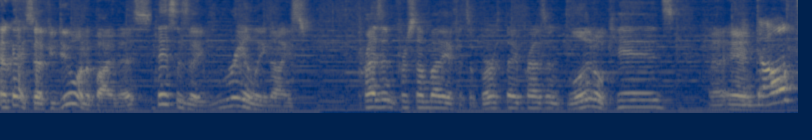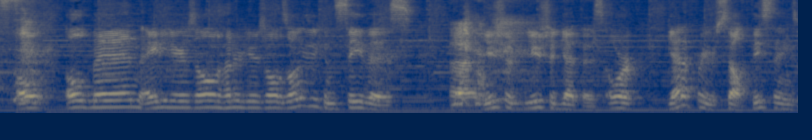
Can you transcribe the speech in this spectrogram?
okay, so if you do want to buy this, this is a really nice present for somebody. If it's a birthday present, little kids uh, and Adults. old old men, 80 years old, 100 years old. As long as you can see this, uh, Yeah. you should you should get this or get it for yourself. These things,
